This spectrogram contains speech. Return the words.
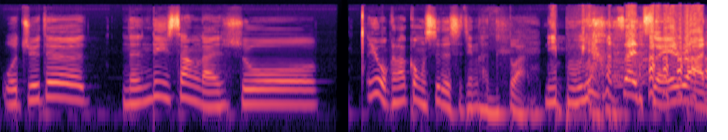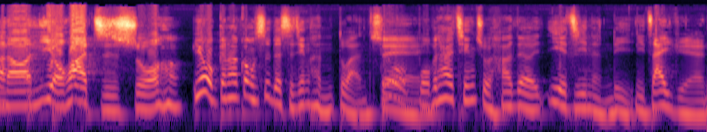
我觉得能力上来说，因为我跟他共事的时间很短，你不要再嘴软哦，你有话直说。因为我跟他共事的时间很短，所以我不太清楚他的业绩能力。你在圆，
